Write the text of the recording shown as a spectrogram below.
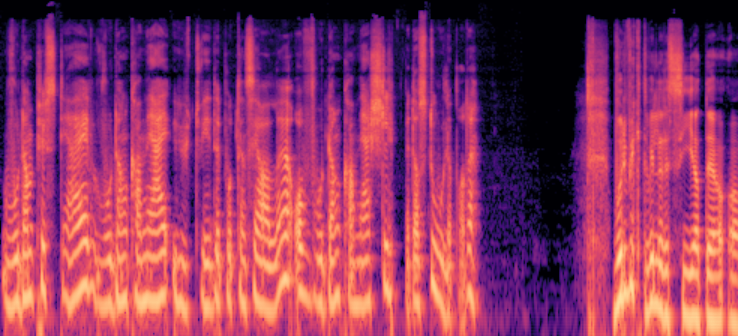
hvordan puster jeg, hvordan kan jeg utvide potensialet, og hvordan kan jeg slippe det og stole på det. hvor viktig vil dere si at det å, å,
